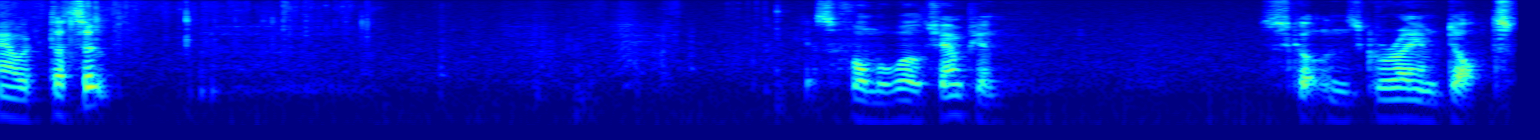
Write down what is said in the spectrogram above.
Howard Dutton. Gets a former world champion. Scotland's Graeme Dott.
